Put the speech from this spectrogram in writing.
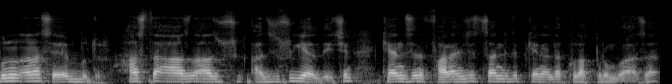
Bunun ana sebebi budur. Hasta ağzına acı su, acı su geldiği için kendisini faranjit zannedip genelde kulak burun boğaza.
